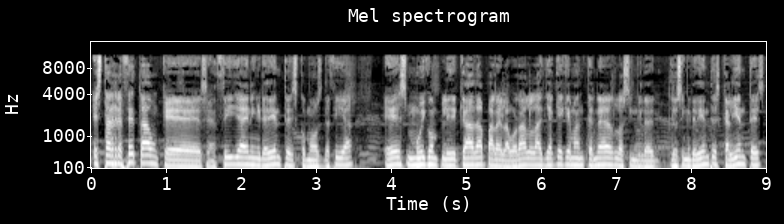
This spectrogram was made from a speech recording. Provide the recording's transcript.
Esta receta, aunque sencilla en ingredientes, como os decía, es muy complicada para elaborarla ya que hay que mantener los, los ingredientes calientes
